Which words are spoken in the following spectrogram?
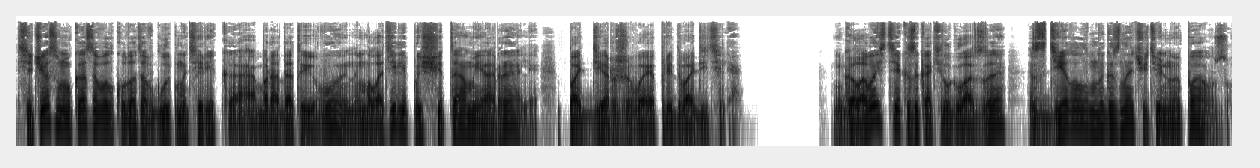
Сейчас он указывал куда-то вглубь материка, а бородатые воины молотили по щитам и орали, поддерживая предводителя. Головастик закатил глаза, сделал многозначительную паузу.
